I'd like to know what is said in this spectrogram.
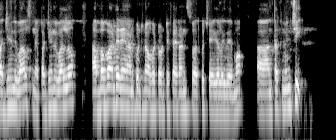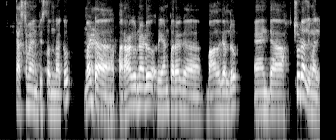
పద్దెనిమిది బాల్స్ ఉన్నాయి. పద్దెనిమిది బాల్లో అబ్బాబా అంటే నేను అనుకుంటున్నా ఒక ట్వంటీ ఫైవ్ రన్స్ వరకు చేయగలిగేమో అంతకు మించి కష్టమే అనిపిస్తుంది నాకు. బట్ పరాగ్ ఉన్నాడు. రియాన్ పరాగ్ బాధగలరు అండ్ చూడాలి మరి.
